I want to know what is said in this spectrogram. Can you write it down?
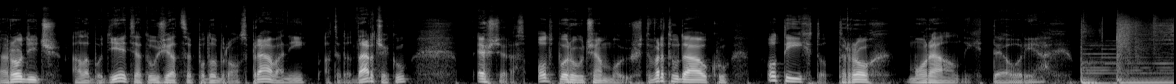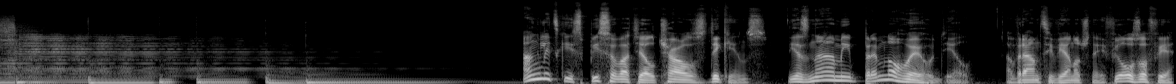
rodič alebo dieťa túžiace po dobrom správaní, a teda darčeku, ešte raz odporúčam moju štvrtú dávku o týchto troch morálnych teóriách. Anglický spisovateľ Charles Dickens je známy pre mnoho jeho diel a v rámci vianočnej filozofie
